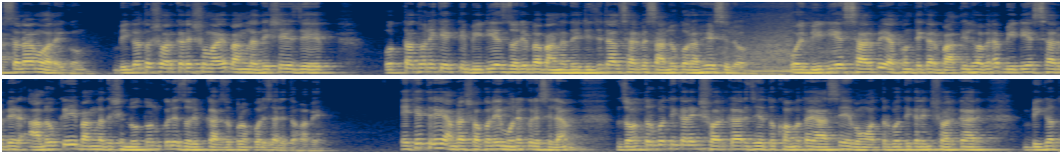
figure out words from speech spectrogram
আসসালামু আলাইকুম। বিগত সরকারের সময় বাংলাদেশে যে অত্যাধুনিক একটি বিডিএস জরিপ বা বাংলাদেশ ডিজিটাল সার্ভে চালু করা হয়েছিল, ওই বিডিএস সার্ভে এখন থেকে আর বাতিল হবে না। বিডিএস সার্ভের আলোকেই বাংলাদেশে নতুন করে জরিপ কার্যক্রম পরিচালিত হবে। এক্ষেত্রে আমরা সকলেই মনে করেছিলাম যে অন্তর্বর্তীকালীন সরকার যেহেতু ক্ষমতায় আছে এবং অন্তর্বর্তীকালীন সরকার, বিগত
